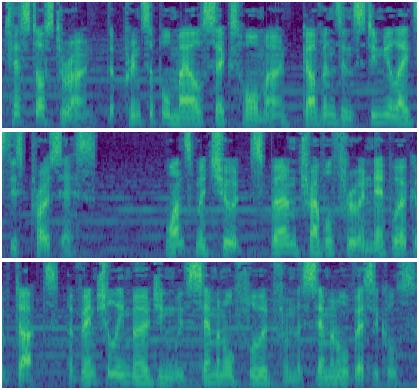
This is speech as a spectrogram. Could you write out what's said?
Testosterone, the principal male sex hormone, governs and stimulates this process. Once matured, sperm travel through a network of ducts, eventually merging with seminal fluid from the seminal vesicles.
